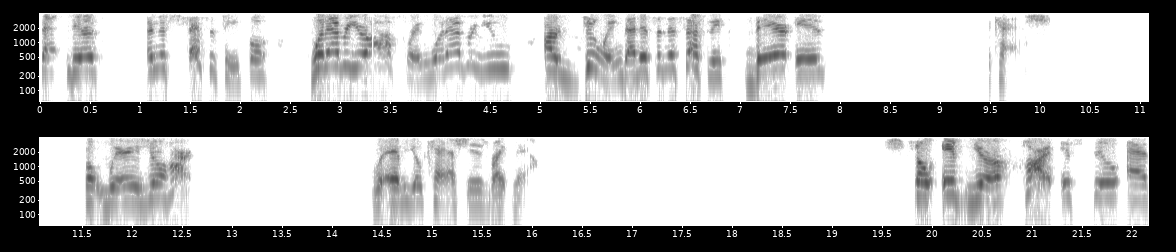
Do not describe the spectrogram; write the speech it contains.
That there's a necessity for whatever you're offering, whatever you are doing, that it's a necessity, there is the cash. But where is your heart? Wherever your cash is right now. So if your heart is still as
